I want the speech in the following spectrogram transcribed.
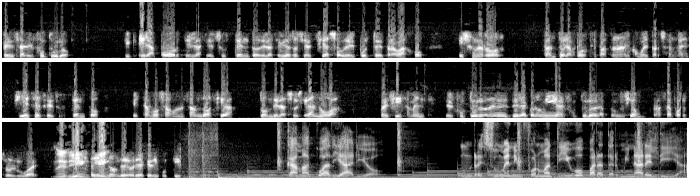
pensar el futuro, el aporte, el sustento de la seguridad social sea sobre el puesto de trabajo, es un error. Tanto el aporte patronal como el personal. Si ese es el sustento, estamos avanzando hacia donde la sociedad no va. Precisamente. El futuro de, la economía, el futuro de la producción pasa por otros lugares. y es ahí donde habría que discutir. Camacua Diario. Un resumen informativo para terminar el día.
